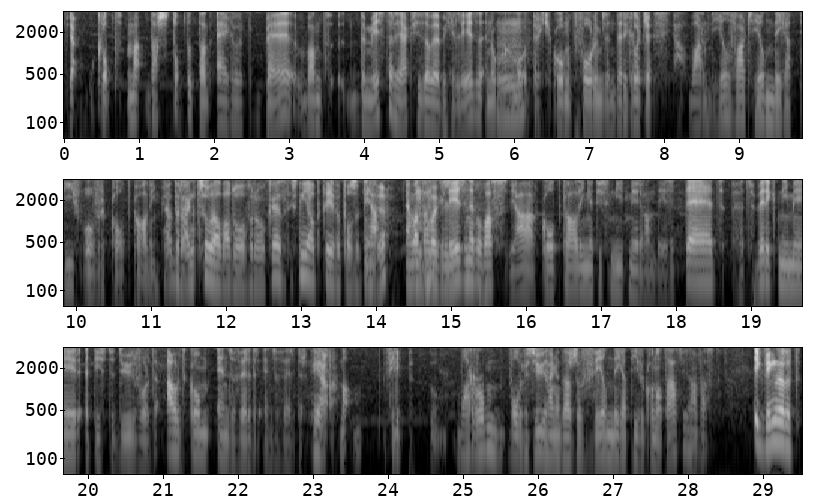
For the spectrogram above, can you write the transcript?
Ja, klopt. Maar daar stopt het dan eigenlijk bij, want de meeste reacties dat we hebben gelezen en ook Mhm. oh, terechtgekomen op forums en dergelijke, ja, waren heel vaak heel negatief over cold calling. Ja, er hangt zo wel wat over ook. Hè. Het is niet altijd even positief. Ja. Hè. En wat Mhm. we gelezen hebben was, ja, cold calling, het is niet meer van deze tijd, het werkt niet meer, het is te duur voor de outcome, en zo verder, en zo verder. Ja. Maar, Filip, waarom volgens u hangen daar zoveel negatieve connotaties aan vast? Ik denk dat het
